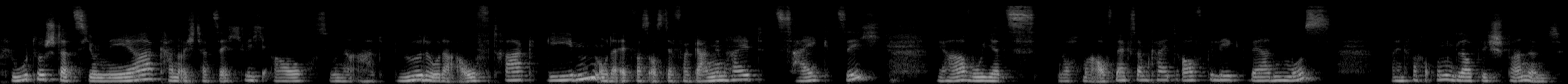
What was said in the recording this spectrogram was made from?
Pluto stationär kann euch tatsächlich auch so eine Art Bürde oder Auftrag geben oder etwas aus der Vergangenheit zeigt sich, ja, wo jetzt nochmal Aufmerksamkeit drauf gelegt werden muss einfach unglaublich spannend,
